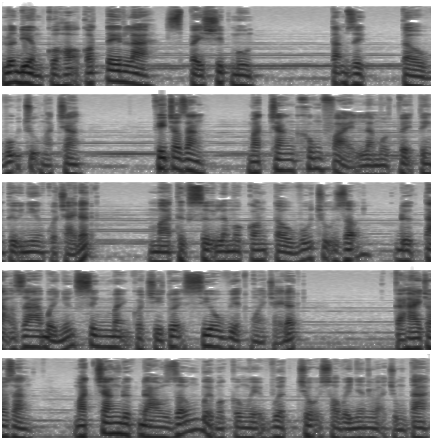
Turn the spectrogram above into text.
Luận điểm của họ có tên là Spaceship Moon, tạm dịch tàu vũ trụ mặt trăng, khi cho rằng mặt trăng không phải là một vệ tinh tự nhiên của trái đất, mà thực sự là một con tàu vũ trụ rỗng được tạo ra bởi những sinh mệnh có trí tuệ siêu việt ngoài trái đất. Cả hai cho rằng mặt trăng được đào rỗng bởi một công nghệ vượt trội so với nhân loại chúng ta.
